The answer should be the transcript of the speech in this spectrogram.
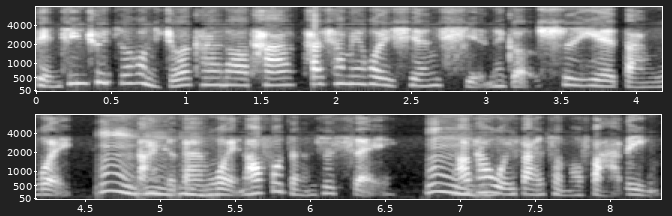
点进去之后，你就会看到它，它下面会先写那个事业单位，嗯，哪一个单位，然后负责人是谁，嗯，然后他违反什么法令，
